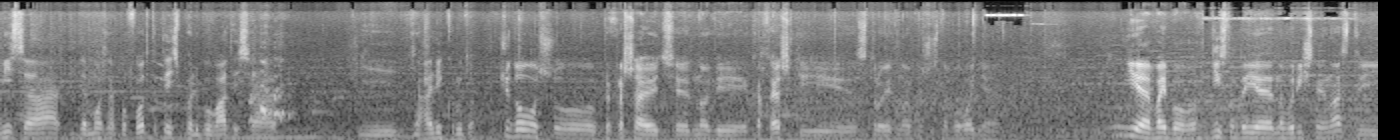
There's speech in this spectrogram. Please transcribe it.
місця, де можна пофоткатись, полюбуватися. І взагалі круто. Чудово, що прикрашають нові кафешки, і строять нові щось новогоднє. Є вайбово. Дійсно дає новорічний настрій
